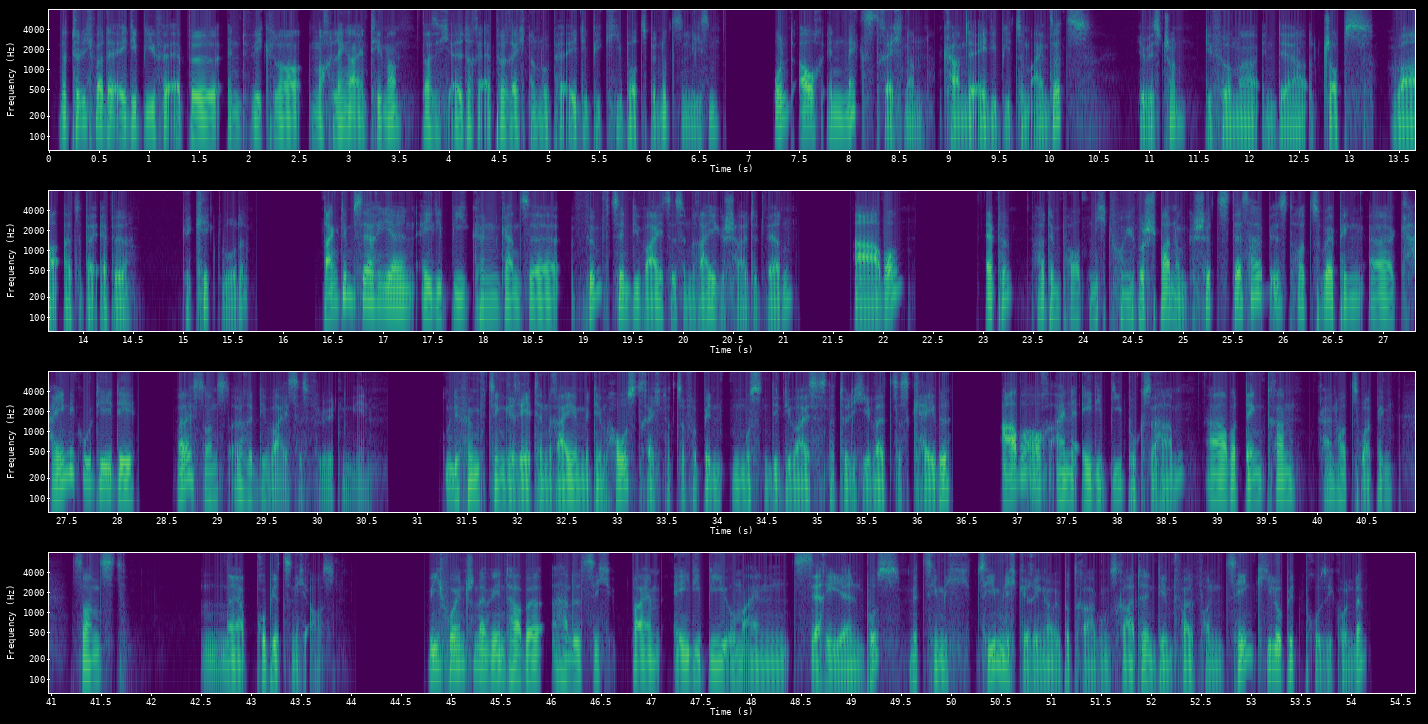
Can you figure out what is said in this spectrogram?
Natürlich war der ADB für Apple-Entwickler noch länger ein Thema, da sich ältere Apple-Rechner nur per ADB-Keyboards benutzen ließen. Und auch in Next-Rechnern kam der ADB zum Einsatz. Ihr wisst schon, die Firma, in der Jobs war, als er bei Apple gekickt wurde. Dank dem seriellen ADB können ganze 15 Devices in Reihe geschaltet werden. Aber Apple hat den Port nicht vor Überspannung geschützt. Deshalb ist Hot Swapping äh, keine gute Idee, weil euch sonst eure Devices flöten gehen. Um die 15 Geräte in Reihe mit dem Host-Rechner zu verbinden, mussten die Devices natürlich jeweils das Cable, aber auch eine ADB-Buchse haben. Aber denkt dran, kein Hot Swapping, sonst, naja, probiert's nicht aus. Wie ich vorhin schon erwähnt habe, handelt es sich beim ADB um einen seriellen Bus mit ziemlich, ziemlich geringer Übertragungsrate, in dem Fall von 10 Kilobit pro Sekunde.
